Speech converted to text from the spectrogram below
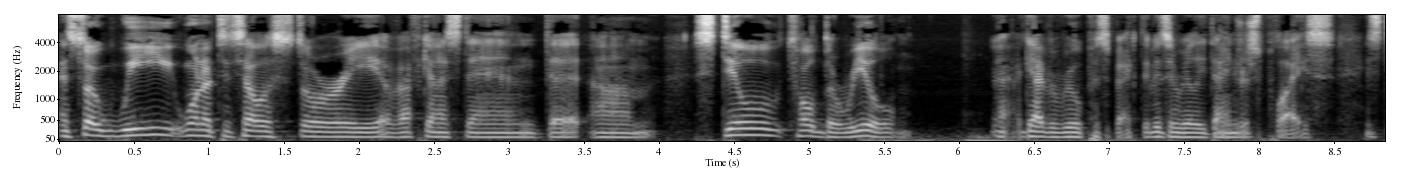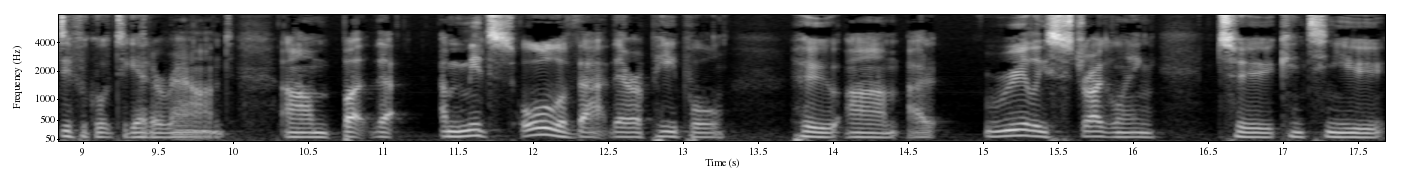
and so we wanted to tell a story of Afghanistan that um, still told the real, uh, gave a real perspective. It's a really dangerous place. It's difficult to get around. Um, but that amidst all of that, there are people who um, are really struggling to continue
